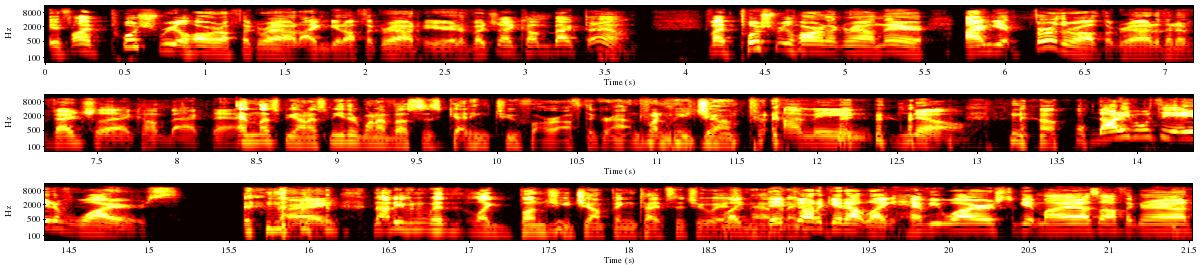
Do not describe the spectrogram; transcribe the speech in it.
if I push real hard off the ground, I can get off the ground here, and eventually I come back down. If I push real hard on the ground there, I can get further off the ground, and then eventually I come back down. And let's be honest, neither one of us is getting too far off the ground when we jump. I mean, no, no, not even with the aid of wires. not, right. not even with like bungee jumping type situation Like happening. they've got to get out like heavy wires to get my ass off the ground,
